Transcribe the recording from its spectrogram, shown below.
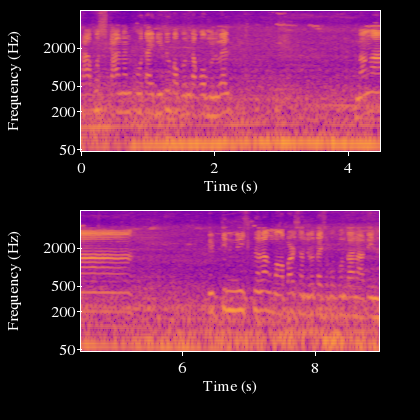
Tapos kanan po tayo dito papunta Commonwealth. Mga 15 minutes na lang mga parts nandun na tayo sa pupunta natin.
